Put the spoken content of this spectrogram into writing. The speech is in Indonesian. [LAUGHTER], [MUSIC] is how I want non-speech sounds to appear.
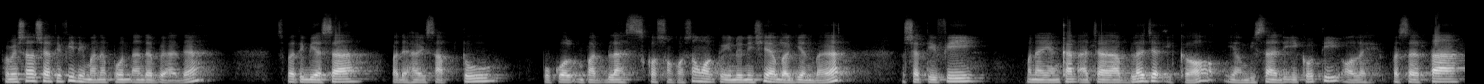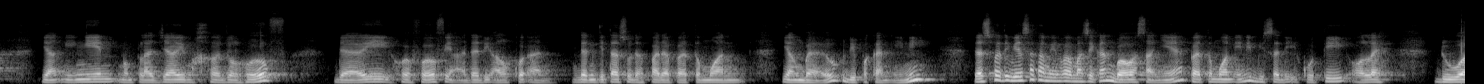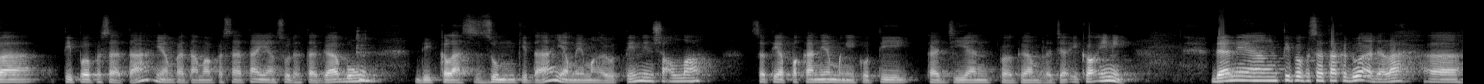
Pemirsa Asia TV di mana pun Anda berada, seperti biasa pada hari Sabtu pukul 14.00 waktu Indonesia bagian Barat, Asia TV menayangkan acara Belajar Iqra yang bisa diikuti oleh peserta yang ingin mempelajari makhrajul huruf, dari huruf-huruf yang ada di Al-Quran. Dan kita sudah pada pertemuan yang baru di pekan ini. Dan seperti biasa kami informasikan bahwasannya pertemuan ini bisa diikuti oleh dua tipe peserta. Yang pertama peserta yang sudah tergabung di kelas Zoom kita yang memang rutin insya Allah setiap pekannya mengikuti kajian program belajar Iqra ini. Dan yang tipe peserta kedua adalah uh,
